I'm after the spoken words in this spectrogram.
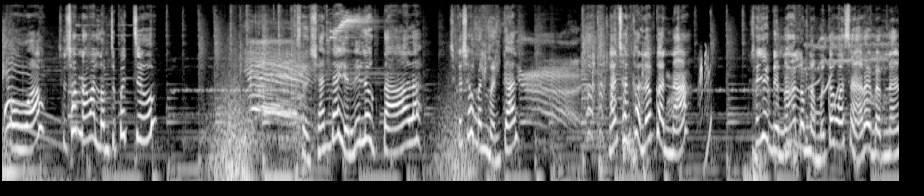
โอ้ว้าวฉันชอบน้ำอัดลมจุ๊บปะจุ๊บ ส่วนฉันได้อย่าเล่นลูกตาล่ะฉันก็ชอบมันเหมือนกัน Yeah. งั้นฉันขอเริ่มก่อนนะ ฉันอยากดื่มน้ำอัดลมหนังเหมือนกลางวันแสงอะไรแบบนั้น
